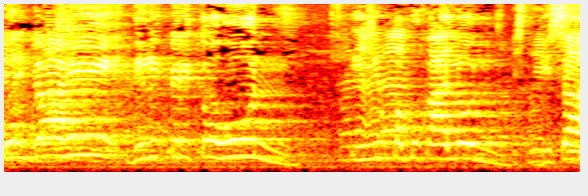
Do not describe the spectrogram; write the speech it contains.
Kung gahi dili pirituhon, inyong pabukalon, gisa.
